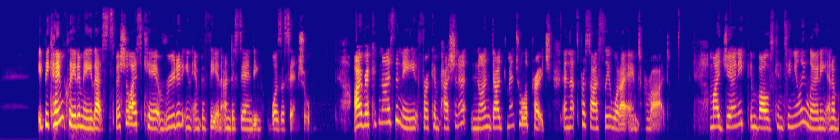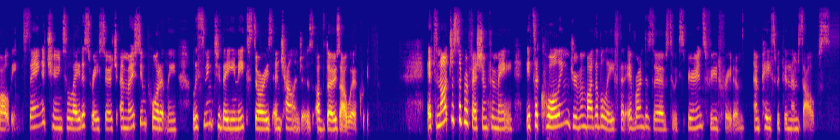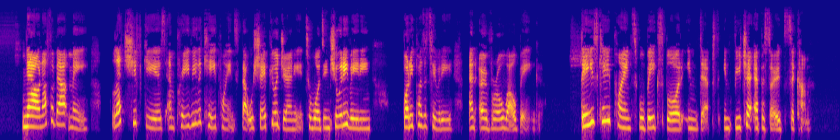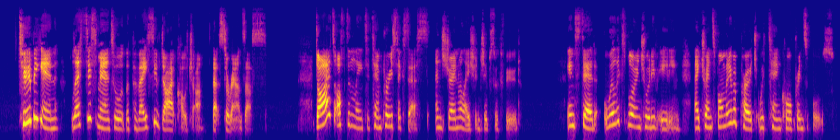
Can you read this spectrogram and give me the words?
It became clear to me that specialized care rooted in empathy and understanding was essential. I recognize the need for a compassionate, non judgmental approach, and that's precisely what I aim to provide. My journey involves continually learning and evolving, staying attuned to latest research, and most importantly, listening to the unique stories and challenges of those I work with. It's not just a profession for me, it's a calling driven by the belief that everyone deserves to experience food freedom and peace within themselves. Now, enough about me. Let's shift gears and preview the key points that will shape your journey towards intuitive eating body positivity, and overall well-being. These key points will be explored in depth in future episodes to come. To begin, let's dismantle the pervasive diet culture that surrounds us. Diets often lead to temporary success and strain relationships with food. Instead, we'll explore intuitive eating, a transformative approach with 10 core principles.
